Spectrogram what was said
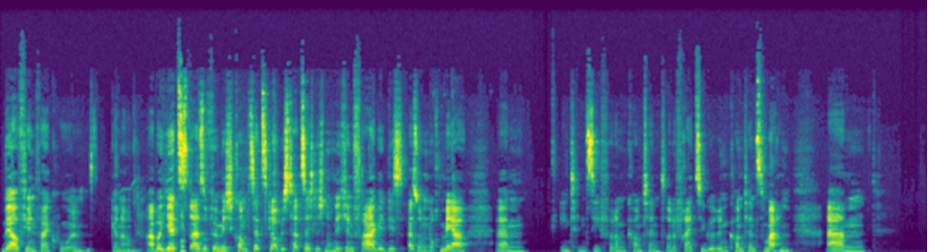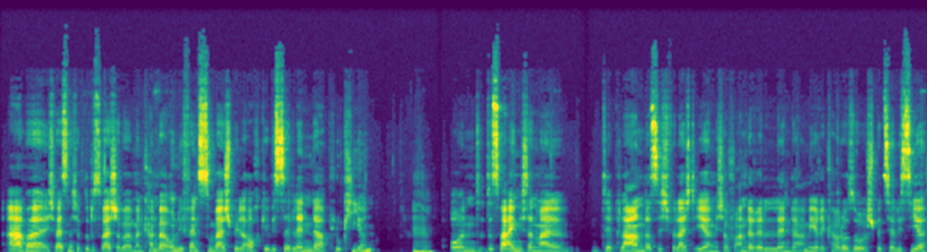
Wäre auf jeden Fall cool. Genau. Aber jetzt, also für mich kommt es jetzt, glaube ich, tatsächlich noch nicht in Frage, dies, also noch mehr ähm, intensiveren Content oder freizügigeren Content zu machen. Ähm, aber ich weiß nicht, ob du das weißt, aber man kann bei OnlyFans zum Beispiel auch gewisse Länder blockieren. Mhm. Und das war eigentlich dann mal der Plan, dass ich vielleicht eher mich auf andere Länder, Amerika oder so, spezialisiere.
